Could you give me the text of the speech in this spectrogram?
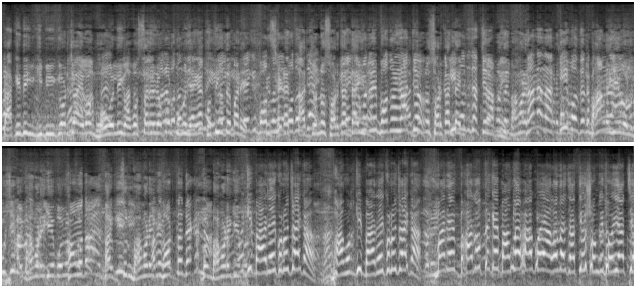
প্রাকৃতিক বিপর্যয় এবং ভৌগোলিক অবস্থানের ওপর কোনো জায়গায় ক্ষতি হতে পারে? সেটা তার জন্য সরকার দায়ী। না। বদল তার রাজ্য জন্য সরকার কি দায়ী। বলতে চাচ্ছেন আপনি ভাঙড়ে- না না না কি বলতে ভাঙড়ে গিয়ে বলুন। অবশ্যই ভাঙড়ে গিয়ে বলুন। ক্ষমতা আর শুনুন ভাঙড়ে আপনি গিয়ে- ভোট করে দেখেন না? ভাঙড়ে গিয়ে কি বাইরে কোনো জায়গা? ভাঙর কি বাইরে কোনো জায়গা? মানে ভারত থেকে বাংলা ভাগ হয়ে আলাদা জাতীয় সংগীত হয়ে যাচ্ছে।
